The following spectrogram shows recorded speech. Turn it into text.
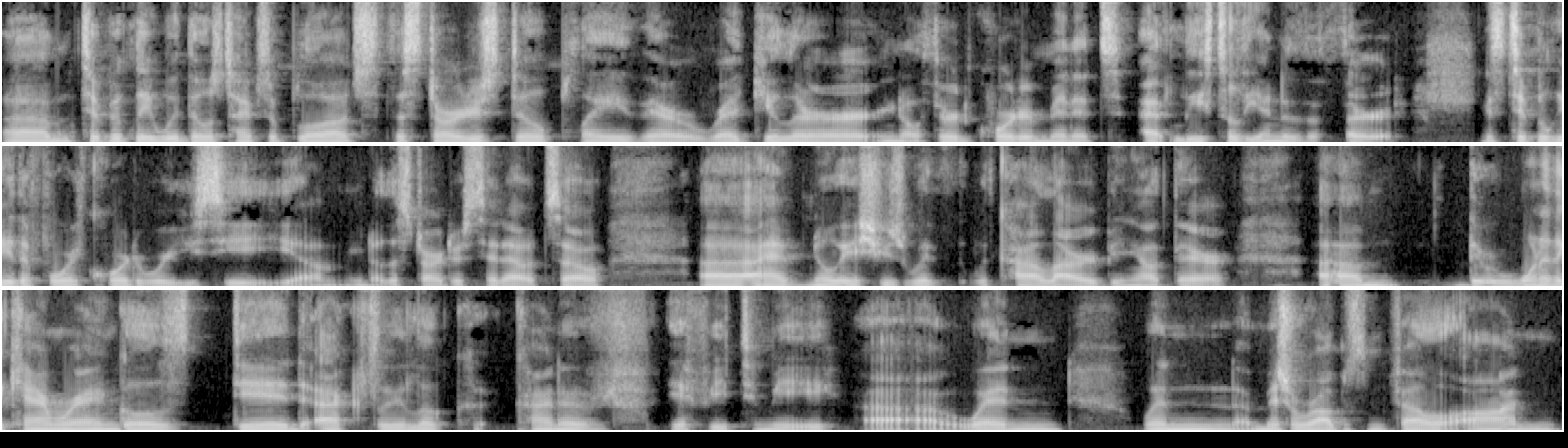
Um, typically, with those types of blowouts, the starters still play their regular, you know, third quarter minutes at least till the end of the third. It's typically the fourth quarter where you see, um, you know, the starters sit out. So uh, I have no issues with with Kyle Lowry being out there. Um, there, one of the camera angles did actually look kind of iffy to me uh, when when Mitchell Robinson fell on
